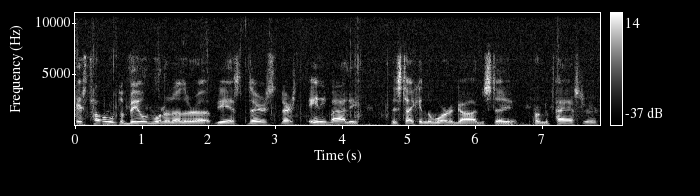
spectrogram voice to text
it's total to build one another up. Yes, there's there's anybody that's taking the word of God and studying it, from the pastor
